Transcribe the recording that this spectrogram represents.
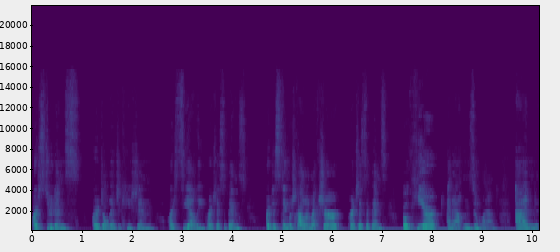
our students, our adult education, our CLE participants, our distinguished scholar lecture participants, both here and out in Zoom land. And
